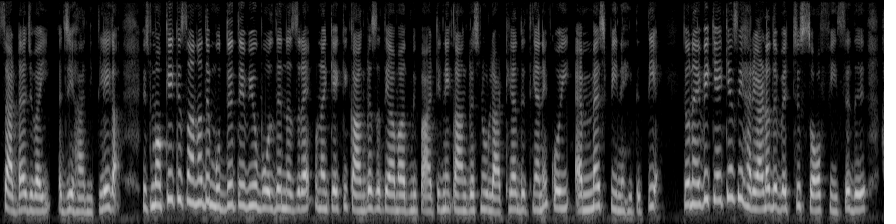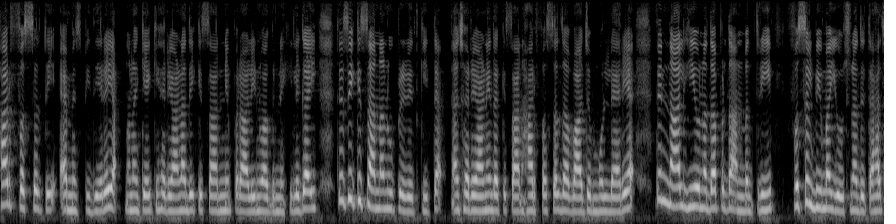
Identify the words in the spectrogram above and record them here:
ਸਾਡਾ ਜਵਾਈ ਅਜਿਹਾ ਨਿਕਲੇਗਾ। ਇਸ ਮੌਕੇ ਕਿਸਾਨਾਂ ਦੇ ਮੁੱਦੇ ਤੇ ਵੀ ਉਹ ਬੋਲਦੇ ਨਜ਼ਰ ਆਏ। ਉਹਨਾਂ ਕਿਹਾ ਕਿ ਕਾਂਗਰਸ ਅਤੇ ਆਮ ਆਦਮੀ ਪਾਰਟੀ ਨੇ ਕਾਂਗਰਸ ਨੂੰ ਲਾਠੀਆਂ ਦਿੱਤੀਆਂ ਨੇ, ਕੋਈ ਐਮਐਸਪੀ ਨਹੀਂ ਦਿੱਤੀ ਹੈ। ਤੇ ਉਹਨਾਂ ਇਹ ਵੀ ਕਿਹਾ ਕਿ ਅਸੀਂ ਹਰਿਆਣਾ ਦੇ ਵਿੱਚ 100% ਹਰ ਫਸਲ ਤੇ ਐਮਐਸਪੀ ਦੇ ਰਹੇ ਹਾਂ। ਉਹਨਾਂ ਕਿਹਾ ਕਿ ਹਰਿਆਣਾ ਦੇ ਕਿਸਾਨ ਨੇ ਪਰਾਲੀ ਨੂੰ ਅੱਗ ਨਹੀਂ ਲਗਾਈ ਤੇ ਅਸੀਂ ਕਿਸਾਨਾਂ ਨੂੰ ਪ੍ਰੇਰਿਤ ਕੀਤਾ। ਅੱਜ ਹਰਿਆਣੇ ਦਾ ਕਿਸਾਨ ਹਰ ਫਸਲ ਦਾ ਵਾਜਬ ਮੁੱਲ ਲੈ ਰਿਹਾ ਹੈ ਤੇ ਨਾਲ ਹੀ ਉਹਨਾਂ ਦਾ ਪ੍ਰਧਾਨ ਮੰਤਰੀ ਫਸਲ ਬੀਮਾ ਯੋਜਨਾ ਦੇ ਤਹਿਤ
